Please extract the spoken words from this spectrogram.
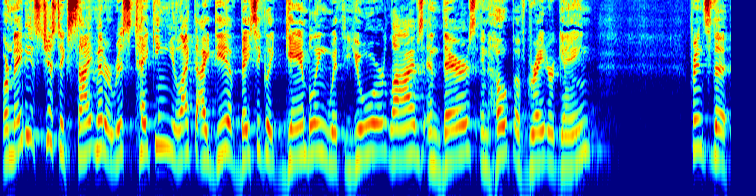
Or maybe it's just excitement or risk taking. You like the idea of basically gambling with your lives and theirs in hope of greater gain. Friends, the,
